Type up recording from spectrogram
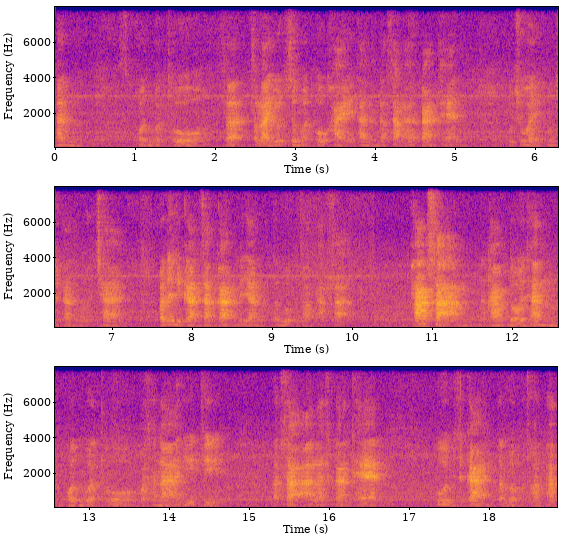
ท่านพลตำรวจโทสสรายุทธสมวนโพไข่ท่านรักษาราชการแทนผู้ช่วยผู้บัญชาการตำรวจชาติ ก็ได้มีการสั่งการไปยังตำรวจภูธรภาคสาม ภาค3นะครับ โดยท่านพลตำรวจโทวัฒนายี่จีรักษาราชการแทน ผู้บัญชาการตำรวจภูธรภาค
